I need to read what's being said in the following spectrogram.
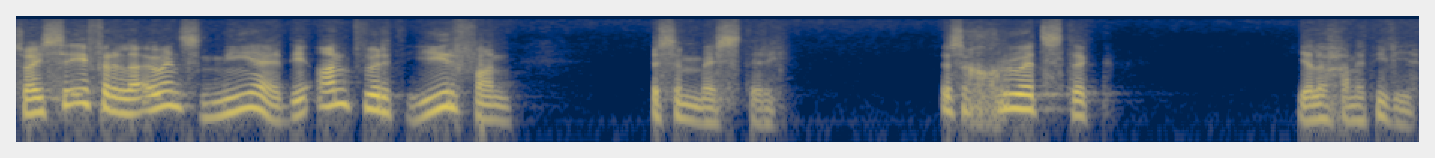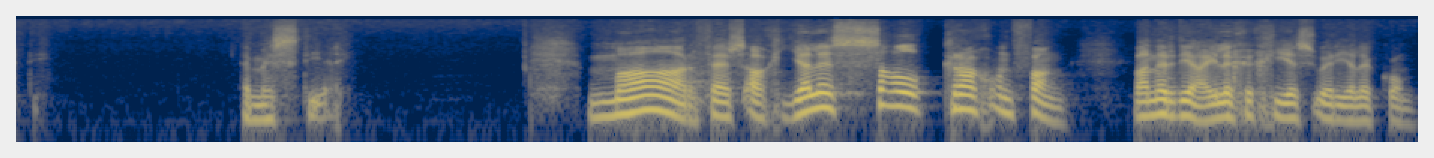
So hy sê vir hulle ouens, nee, die antwoord hiervan is 'n misterie. Dis 'n groot stuk julle gaan dit nie weet nie. 'n Misterie. Maar vers 8, julle sal krag ontvang wanneer die Heilige Gees oor julle kom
